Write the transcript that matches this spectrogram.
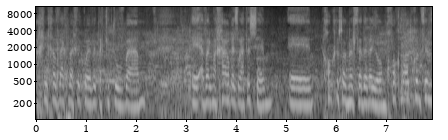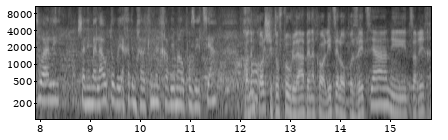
הכי חזק והכי כואב את הקיטוב בעם. אה, אבל מחר בעזרת השם אה, חוק ראשון על סדר היום, חוק מאוד קונצנזואלי, שאני מעלה אותו ביחד עם חלקים נרחבים מהאופוזיציה. קודם כל, שיתוף פעולה בין הקואליציה לאופוזיציה, אני צריך...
